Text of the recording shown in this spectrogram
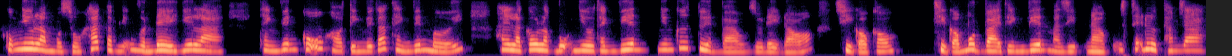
cũng như là một số khác gặp những vấn đề như là thành viên cũ khó tính với các thành viên mới hay là câu lạc bộ nhiều thành viên nhưng cứ tuyển vào rồi để đó chỉ có câu chỉ có một vài thành viên mà dịp nào cũng sẽ được tham gia.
